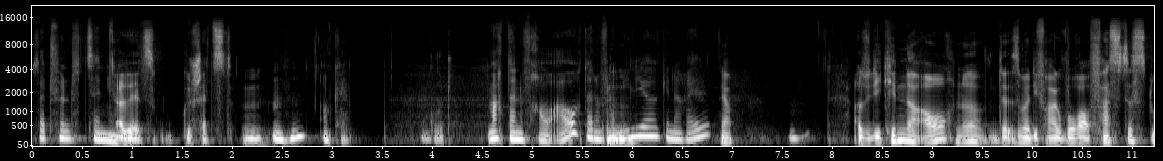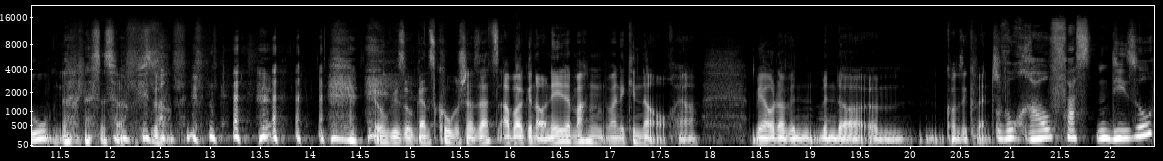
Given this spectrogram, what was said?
Seit 15 Jahren? Also jetzt geschätzt. Mhm. mhm. Okay, gut. Macht deine Frau auch, deine mhm. Familie generell? Ja. Also die Kinder auch, ne? Das ist immer die Frage, worauf fastest du? Das ist irgendwie so, irgendwie so ein ganz komischer Satz. Aber genau, nee, das machen meine Kinder auch, ja. Mehr oder minder ähm, konsequent. Worauf fasten die so?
